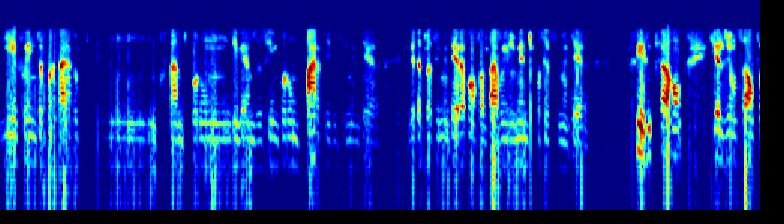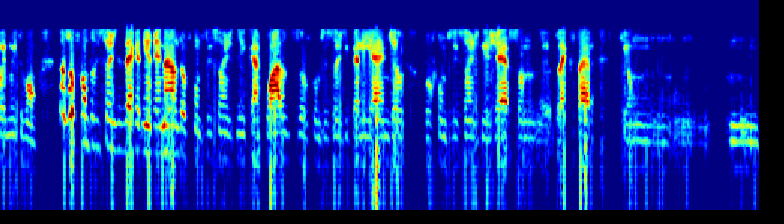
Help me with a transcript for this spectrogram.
e foi interpretado, portanto, por um, digamos assim, por um parte de cimenteira. Era para cimenteira, bom, faltavam elementos para ser cimenteira. Então, aquela junção foi muito bom. Mas houve composições de Zeca de Reinaldo, houve composições de Caco houve composições de Cali Angel, houve composições de Gerson eh, Blackstar, que é um, um,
